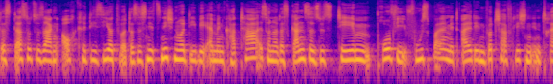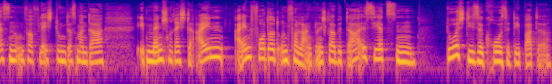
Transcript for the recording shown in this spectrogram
dass das sozusagen auch kritisiert wird, dass es jetzt nicht nur die WM in Katar ist, sondern das ganze System Profifußball mit all den wirtschaftlichen Interessen und Verflechtungen, dass man da eben Menschenrechte ein, einfordert und verlangt. Und ich glaube, da ist jetzt ein, durch diese große Debatte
